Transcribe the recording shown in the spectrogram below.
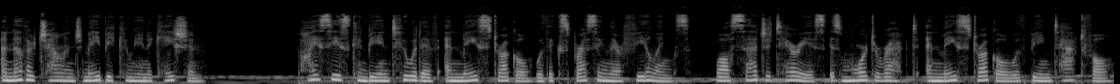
Another challenge may be communication. Pisces can be intuitive and may struggle with expressing their feelings, while Sagittarius is more direct and may struggle with being tactful.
